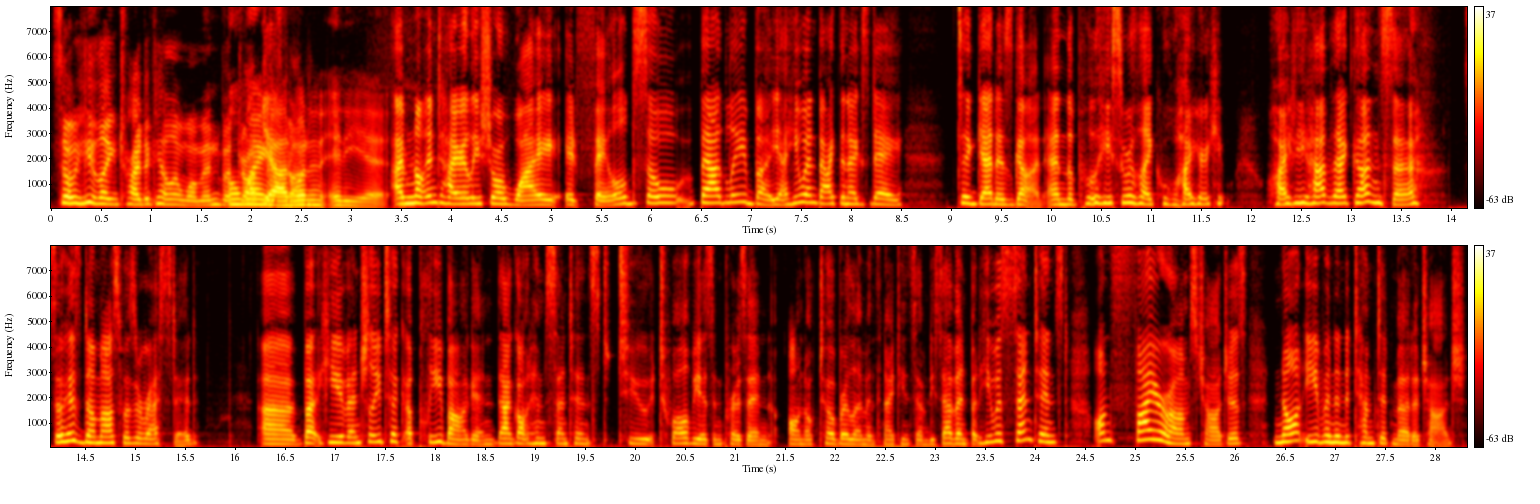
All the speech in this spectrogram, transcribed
So he like tried to kill a woman, but oh dropped my his god, gun. what an idiot. I'm not entirely sure why it failed so badly, but yeah, he went back the next day to get his gun, and the police were like, "Why are you? Why do you have that gun, sir?" So his dumbass was arrested, uh, but he eventually took a plea bargain that got him sentenced to 12 years in prison on October 11th, 1977. But he was sentenced on firearms charges, not even an attempted murder charge.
